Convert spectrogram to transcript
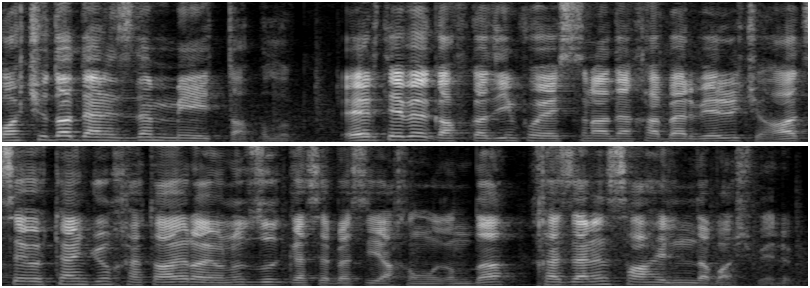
Bakıda dənizdən meyit tapılıb. RTV Qafqaz Infoya istinadən xəbər verir ki, hadisə ötən gün Xətai rayonu Zığ qəsəbəsi yaxınlığında Xəzərin sahilində baş verib.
